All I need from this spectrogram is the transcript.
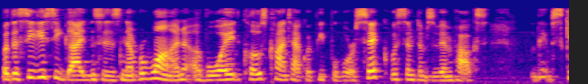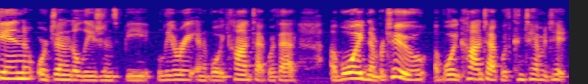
But the CDC guidance is number one, avoid close contact with people who are sick with symptoms of mpox they have skin or genital lesions, be leery and avoid contact with that. Avoid, number two, avoid contact with contaminated,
